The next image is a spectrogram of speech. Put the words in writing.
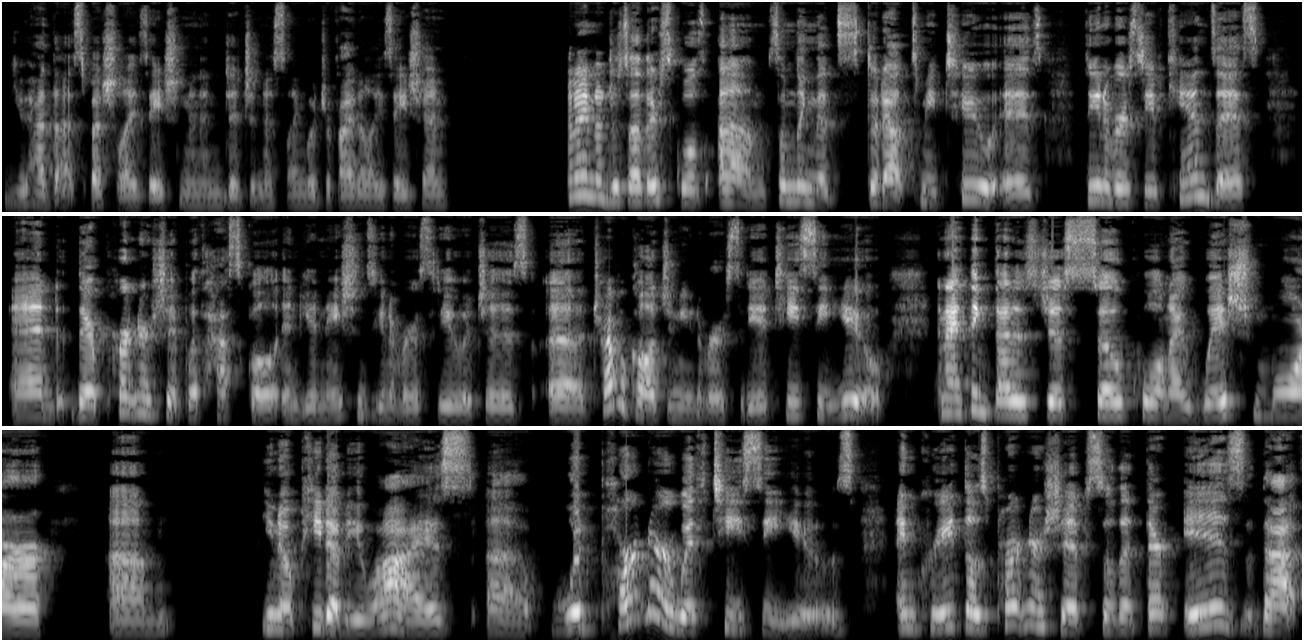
you had that specialization in Indigenous language revitalization. And I know just other schools. Um, something that stood out to me too is the University of Kansas and their partnership with Haskell Indian Nations University, which is a tribal college and university, a TCU. And I think that is just so cool. And I wish more, um, you know, PWIs uh, would partner with TCUs and create those partnerships so that there is that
